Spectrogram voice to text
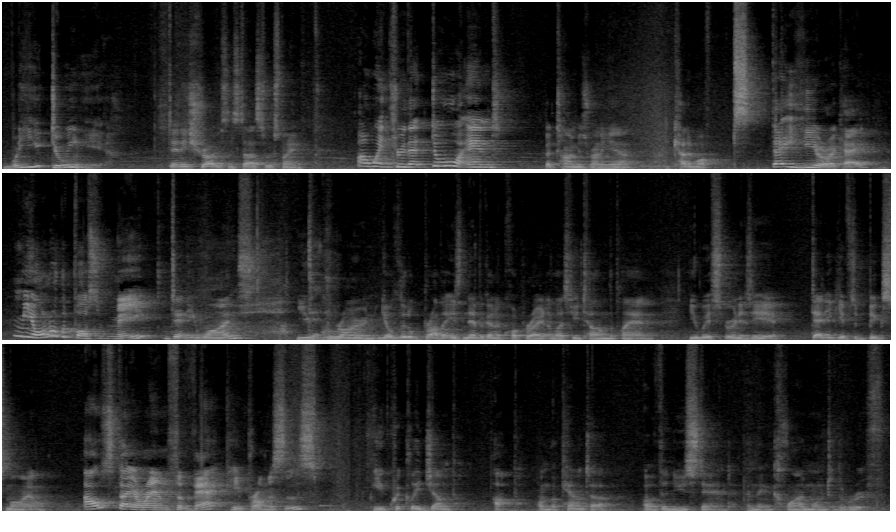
What are you doing here? Denny shrugs and starts to explain. I went through that door and. But time is running out. You cut him off. Stay here, okay? You're not the boss of me. Denny whines. You groan. Your little brother is never going to cooperate unless you tell him the plan. You whisper in his ear. Danny gives a big smile. I'll stay around for that, he promises. You quickly jump up on the counter of the newsstand and then climb onto the roof.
